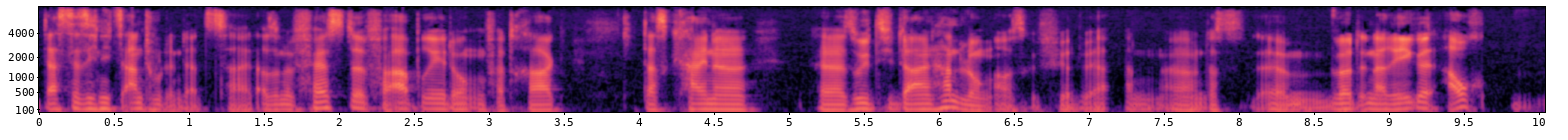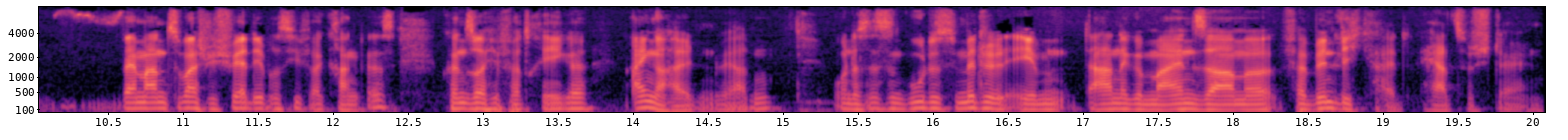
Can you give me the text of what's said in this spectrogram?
dass der sich nichts antut in der Zeit. Also eine feste Verabredung, ein Vertrag, dass keine äh, suizidalen Handlungen ausgeführt werden. Äh, das ähm, wird in der Regel auch wenn man zum Beispiel schwer depressiv erkrankt ist, können solche Verträge eingehalten werden. Und das ist ein gutes Mittel, eben da eine gemeinsame Verbindlichkeit herzustellen.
